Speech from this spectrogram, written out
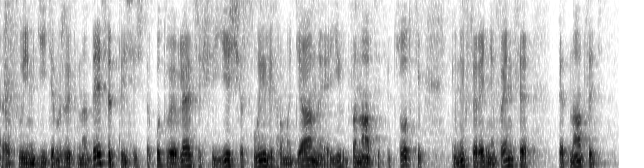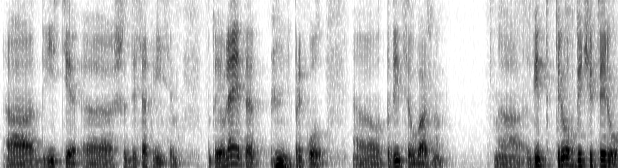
е, своїм дітям жити на 10 тисяч. Так от виявляється, що є щасливі громадяни, а їх 12%, і у них середня пенсія 15 а, 268. От уявляєте прикол? Е, От подивіться уважно. Е, Від 3 до 4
